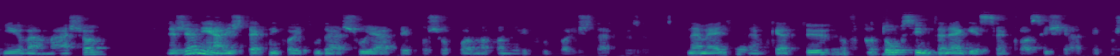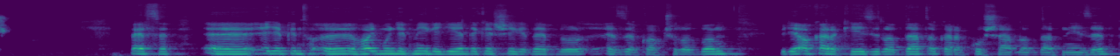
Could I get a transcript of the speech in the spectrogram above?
nyilván másak, de zseniális technikai tudású játékosok vannak a női futballisták között. Nem egy, nem kettő, a top szinten egészen klasszis játékosok. Persze. Egyébként, hagyd mondjak még egy érdekességet ebből ezzel kapcsolatban. Ugye akár a kézilabdát, akár a kosárlabdát nézed,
